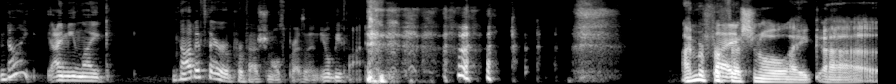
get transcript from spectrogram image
not I mean like not if there are professionals present. You'll be fine. I'm a But- professional like uh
